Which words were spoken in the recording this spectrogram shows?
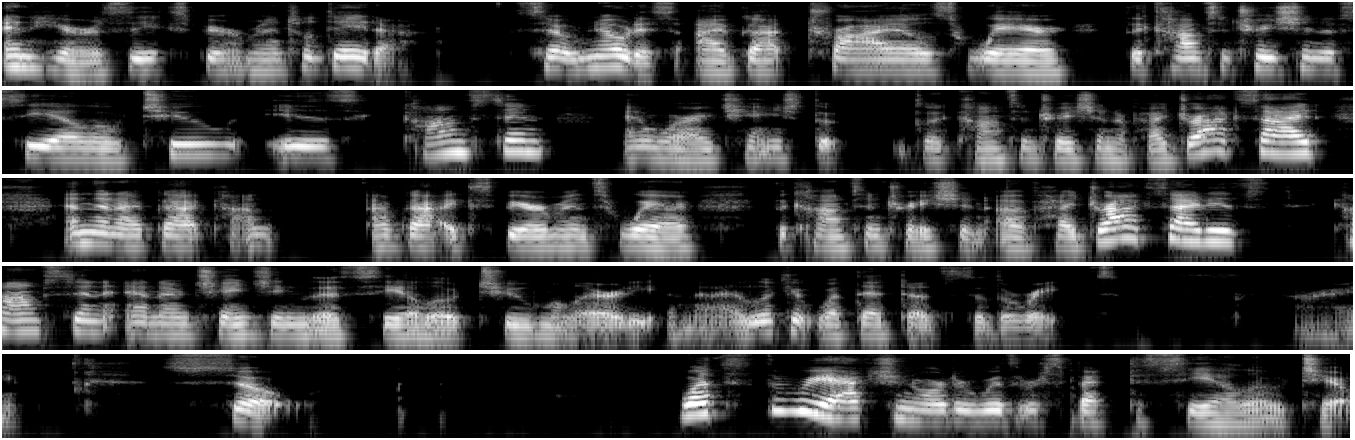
And here's the experimental data. So notice I've got trials where the concentration of ClO2 is constant and where I change the, the concentration of hydroxide. And then I've got I've got experiments where the concentration of hydroxide is constant and I'm changing the ClO2 molarity. And then I look at what that does to the rates. All right. So what's the reaction order with respect to ClO2?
